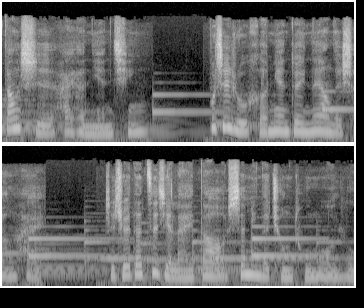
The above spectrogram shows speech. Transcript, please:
当时还很年轻，不知如何面对那样的伤害，只觉得自己来到生命的穷途末路。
